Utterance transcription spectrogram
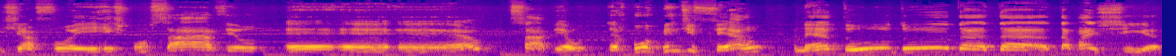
já foi responsável. É, é, é sabe, é o, é o Homem de Ferro né, do, do da, da, da, magia.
